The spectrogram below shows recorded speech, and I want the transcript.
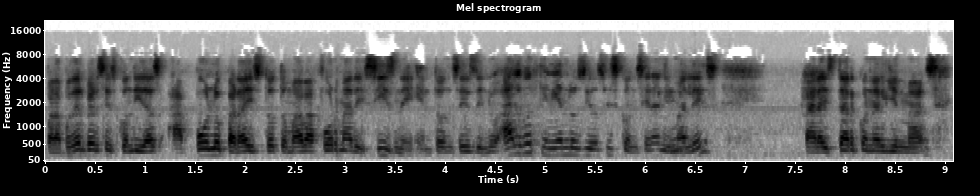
para poder verse escondidas, Apolo para esto tomaba forma de cisne. Entonces, de nuevo, algo tenían los dioses con ser animales para estar con alguien más.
